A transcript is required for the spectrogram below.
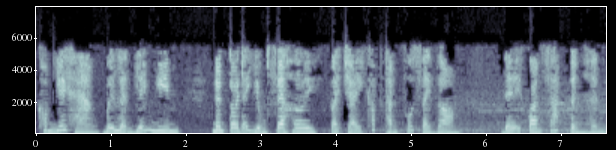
không giới hạn bởi lệnh giới nghiêm, nên tôi đã dùng xe hơi và chạy khắp thành phố Sài Gòn để quan sát tình hình.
